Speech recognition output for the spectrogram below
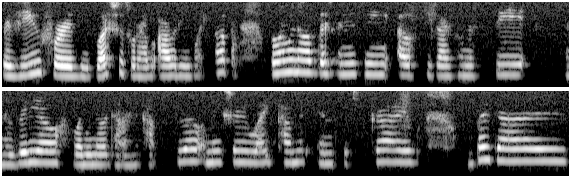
review for the blushes would have already went up. But let me know if there's anything else you guys want to see in a video. Let me know down in the comments below. And make sure you like, comment, and subscribe. Bye, guys.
